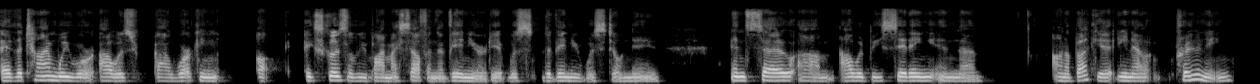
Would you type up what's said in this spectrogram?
at the time we were, I was uh, working uh, exclusively by myself in the vineyard. It was the vineyard was still new, and so um, I would be sitting in the on a bucket, you know, pruning.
